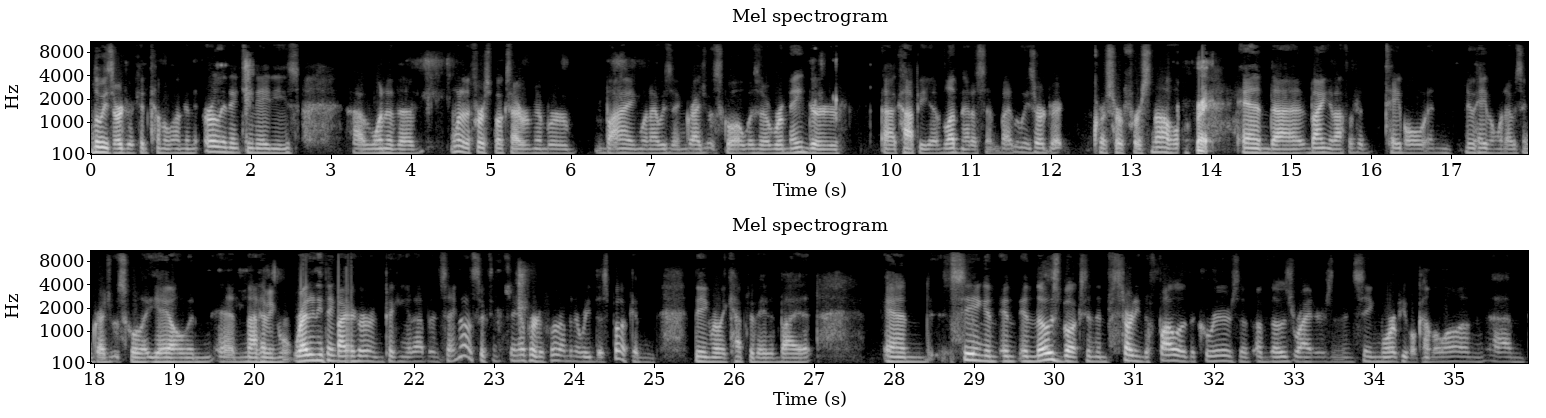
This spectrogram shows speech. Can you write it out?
Louise Erdrich had come along in the early 1980s. Uh, one of the one of the first books I remember buying when I was in graduate school was a remainder uh, copy of Love Medicine by Louise Erdrich. Of course, her first novel. Right. And uh, buying it off of a table in New Haven when I was in graduate school at Yale, and and not having read anything by her and picking it up and saying, "Oh, it's interesting. I've heard of her. I'm going to read this book," and being really captivated by it, and seeing in, in, in those books, and then starting to follow the careers of, of those writers, and then seeing more people come along um,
